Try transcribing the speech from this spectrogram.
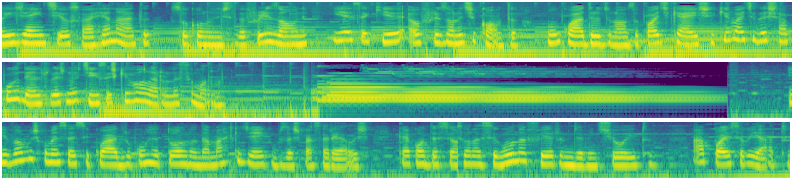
Oi, gente, eu sou a Renata, sou colunista da Freezone e esse aqui é o Freezone Te Conta, um quadro do nosso podcast que vai te deixar por dentro das notícias que rolaram na semana. E vamos começar esse quadro com o retorno da Marc Jacobs às passarelas, que aconteceu na segunda-feira, no dia 28, após seu hiato.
